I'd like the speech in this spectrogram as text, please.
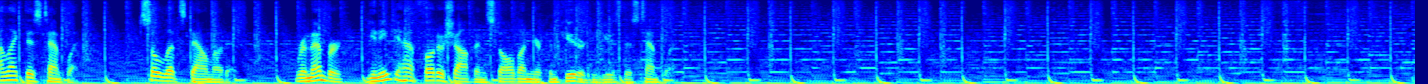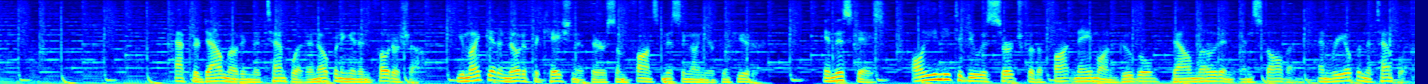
I like this template. So let's download it. Remember, you need to have Photoshop installed on your computer to use this template. After downloading the template and opening it in Photoshop, you might get a notification if there are some fonts missing on your computer. In this case, all you need to do is search for the font name on Google, download and install them, and reopen the template.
